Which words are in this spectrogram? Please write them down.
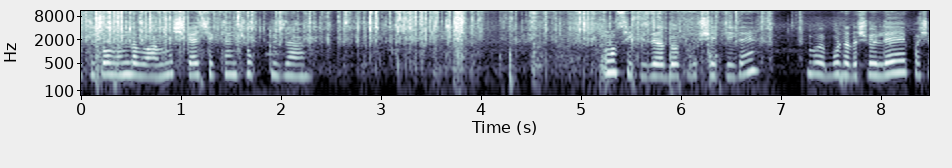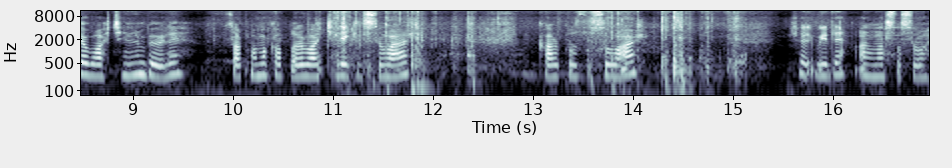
Şekilde olan da varmış. Gerçekten çok güzel. 18 lira dörtlü şekilde. Bu- Burada da şöyle Paşa Bahçe'nin böyle saklama kapları var. Çileklisi var. Karpuzlusu var. Şöyle bir de ananaslısı var.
